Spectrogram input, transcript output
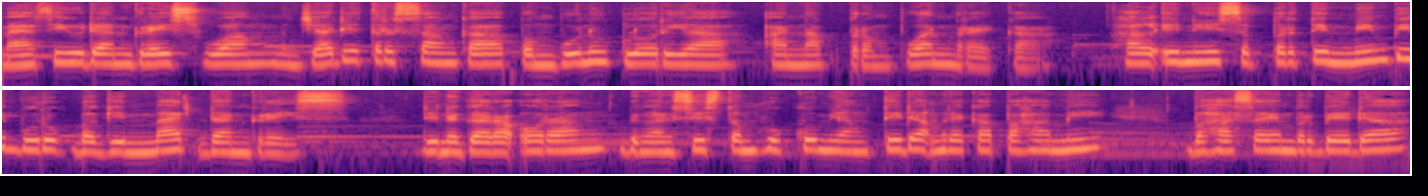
Matthew dan Grace Wang menjadi tersangka pembunuh Gloria, anak perempuan mereka. Hal ini seperti mimpi buruk bagi Matt dan Grace. Di negara orang dengan sistem hukum yang tidak mereka pahami, bahasa yang berbeda,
